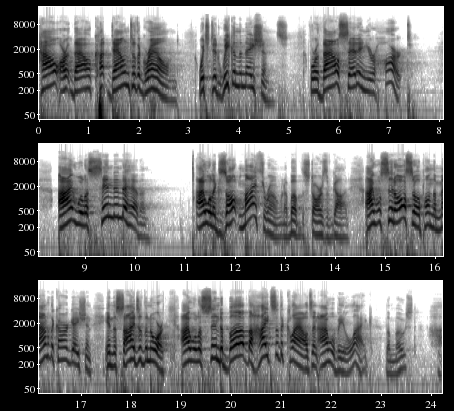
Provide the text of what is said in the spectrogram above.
How art thou cut down to the ground, which did weaken the nations? For thou said in your heart, I will ascend into heaven. I will exalt my throne above the stars of God. I will sit also upon the mount of the congregation in the sides of the north. I will ascend above the heights of the clouds, and I will be like the Most High.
